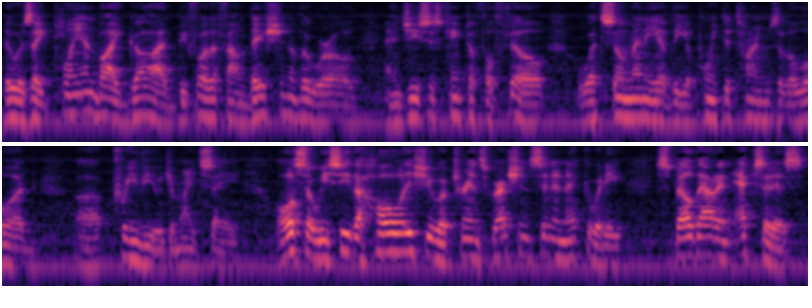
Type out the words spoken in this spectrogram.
there was a plan by God before the foundation of the world, and Jesus came to fulfill what so many of the appointed times of the Lord uh, previewed, you might say. Also, we see the whole issue of transgression, sin, and iniquity spelled out in Exodus.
